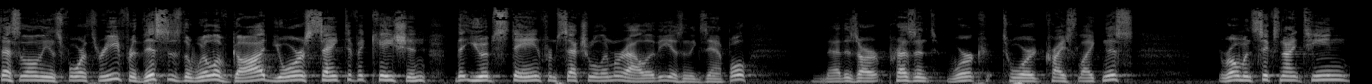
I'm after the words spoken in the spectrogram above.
Thessalonians 4 3, For this is the will of God, your sanctification, that you abstain from sexual immorality, as an example. That is our present work toward Christ likeness. Romans 6:19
